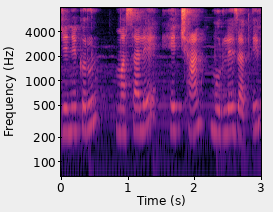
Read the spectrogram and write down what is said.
जेणेकरून मसाले हे छान मुरले जातील.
